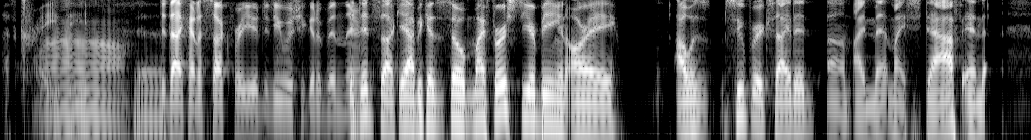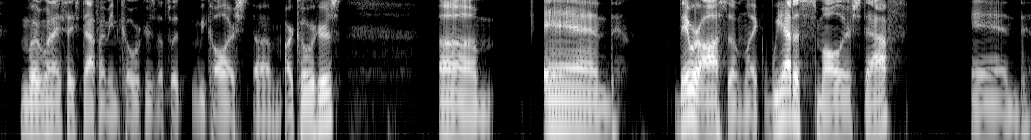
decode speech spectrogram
That's crazy. Oh. Yeah. Did that kind of suck for you? Did you wish you could have been there? It did suck, yeah, because so my first year being an RA, I was super excited. Um, I met my staff, and when when I say staff, I mean coworkers. That's what we call our um, our coworkers. Um, and they were awesome. Like we had a smaller staff, and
